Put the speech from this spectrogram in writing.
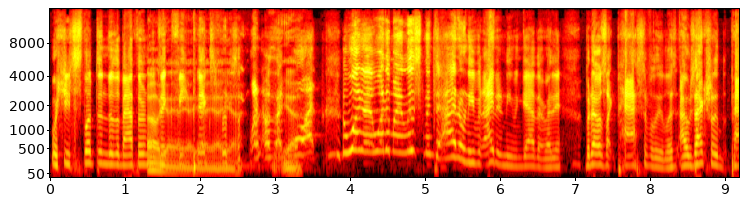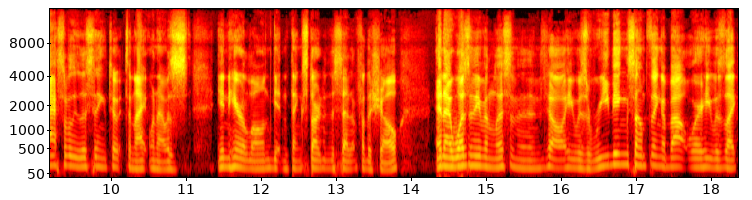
where she slipped into the bathroom Oh, to take yeah, feet yeah, pics yeah, yeah. someone? I was like, what? What? What am I listening to? I don't even. I didn't even gather. But but I was like passively listening. I was actually passively listening to it tonight when I was in here alone, getting things started to set up for the show. And I wasn't even listening until he was reading something about where he was like,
